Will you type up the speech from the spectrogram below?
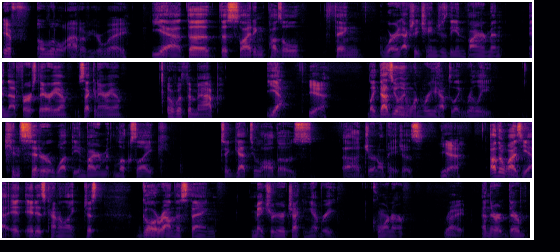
if a little out of your way. Yeah, the the sliding puzzle thing where it actually changes the environment in that first area, second area. Oh, with the map. Yeah, Yeah. like that's the only one where you have to like really consider what the environment looks like to get to all those uh, journal pages. Yeah. Otherwise, yeah, it, it is kind of like just go around this thing, make sure you're checking every corner, Right. and they're they're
